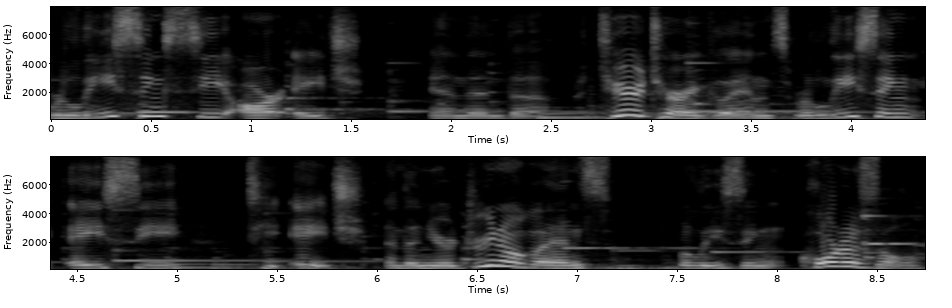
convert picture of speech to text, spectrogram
releasing CRH, and then the pituitary glands releasing ACTH, and then your adrenal glands releasing cortisol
